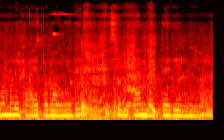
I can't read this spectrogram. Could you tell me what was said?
നമ്മൾ ഈ കായപ്പം വാങ്ങിയത് സുൽത്താൻ ബത്തേരിയിൽ നിന്നാണ്.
